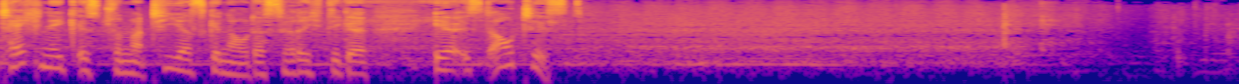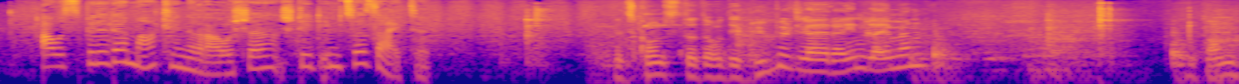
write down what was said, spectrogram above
Technik ist für Matthias genau das Richtige. Er ist Autist. Ausbilder Martin Rauscher steht ihm zur Seite. Jetzt kannst du da die Dübel gleich reinleimen und dann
